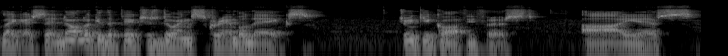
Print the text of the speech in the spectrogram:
like I said, don't look at the pictures doing scrambled eggs. Drink your coffee first. Ah, yes.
